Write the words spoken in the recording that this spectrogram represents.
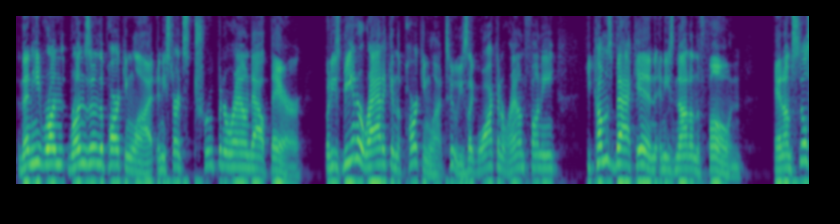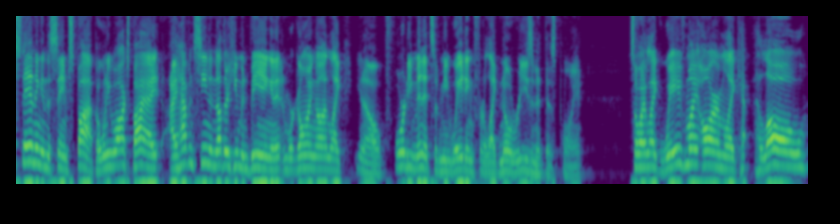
And then he runs runs into the parking lot and he starts trooping around out there. But he's being erratic in the parking lot too. He's like walking around funny. He comes back in and he's not on the phone. And I'm still standing in the same spot. But when he walks by, I, I haven't seen another human being in it. And we're going on like, you know, 40 minutes of me waiting for like no reason at this point. So I like wave my arm, like, hello,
